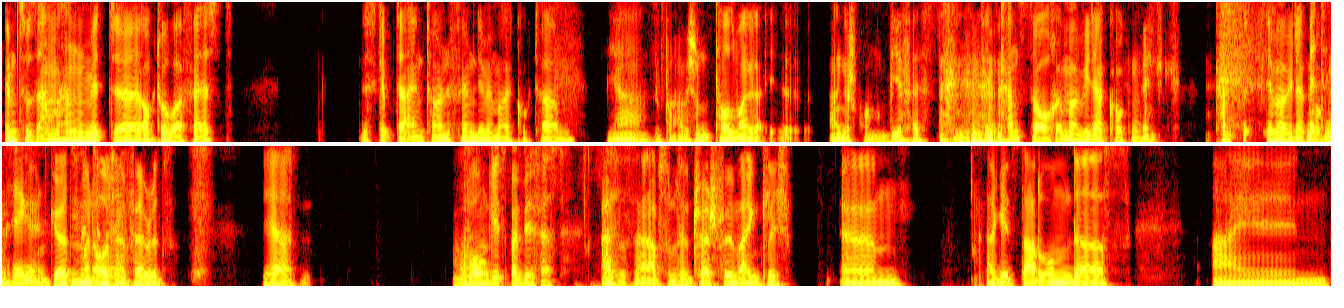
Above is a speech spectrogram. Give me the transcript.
im Zusammenhang mit äh, Oktoberfest, es gibt da einen tollen Film, den wir mal geguckt haben. Ja, super. Habe ich schon tausendmal äh, angesprochen. Bierfest. Den kannst du auch immer wieder gucken. Kannst du immer wieder Mit den gucken. Regeln. Gehört zu meinen Alltime. Favorites. Ja. Worum geht's bei Bierfest? Es ist ein absoluter Trash-Film eigentlich. Ähm, da geht es darum, dass ein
